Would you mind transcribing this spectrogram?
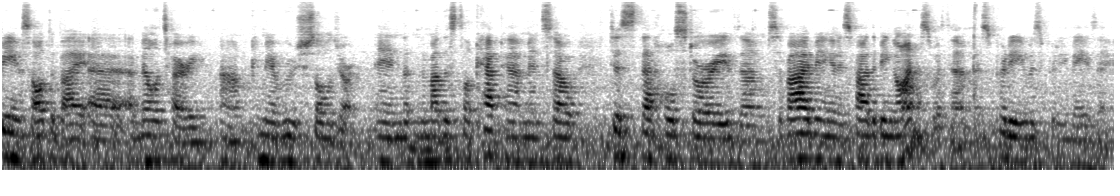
being assaulted by a, a military um, Khmer Rouge soldier, and the, the mother still kept him, and so just that whole story of them surviving and his father being honest with him is pretty was pretty amazing.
